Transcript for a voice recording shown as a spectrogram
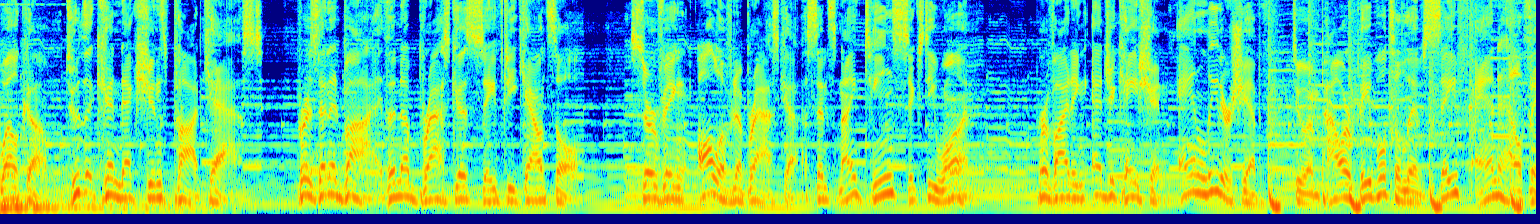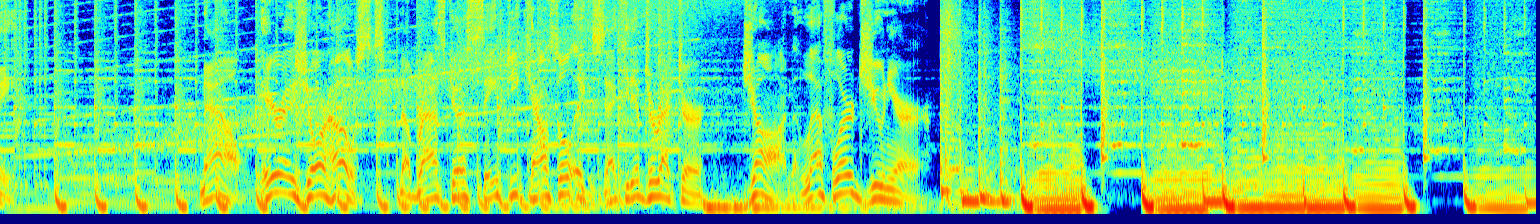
Welcome to the Connections Podcast, presented by the Nebraska Safety Council, serving all of Nebraska since 1961, providing education and leadership to empower people to live safe and healthy. Now, here is your host, Nebraska Safety Council Executive Director, John Lefler Jr.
